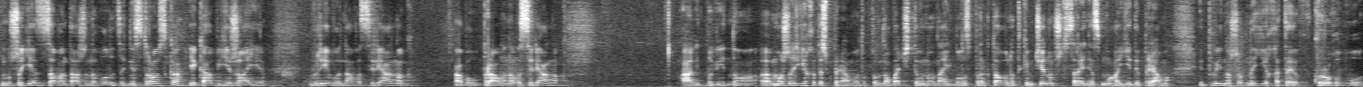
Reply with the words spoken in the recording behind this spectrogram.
Тому що є завантажена вулиця Дністровська, яка в'їжджає вліво на Василянок або вправо на Василянок. А відповідно е, можна їхати ж прямо. Тобто, воно, бачите, воно навіть було спроектовано таким чином, що середня смуга їде прямо. Відповідно, щоб не їхати в кругову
